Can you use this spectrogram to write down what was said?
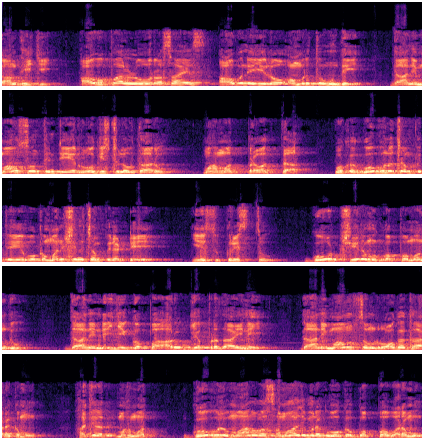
గాంధీజీ. ఆవు పాలలో రసాయస్ ఆవు నెయ్యిలో అమృతం ఉంది. దాని మాంసం తింటే రోగిష్ఠులవుతారు. మహమ్మద్ ప్రవక్త ఒక గోవును చంపితే ఒక మనిషిని చంపినట్టే యేసుక్రీస్తు. గో క్షీరము గొప్ప మందు దాని నెయ్యి గొప్ప ఆరోగ్యప్రదాయిని దాని మాంసం రోగకారకము. హజరత్ మహమ్మద్ గోవులు మానవ సమాజమునకు ఒక గొప్ప వరము.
